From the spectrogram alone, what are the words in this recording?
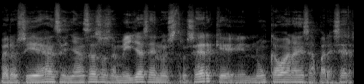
pero sí deja enseñanzas o semillas en nuestro ser que nunca van a desaparecer.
